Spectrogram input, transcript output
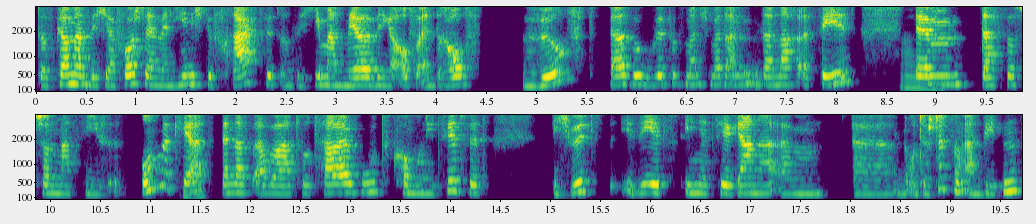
das kann man sich ja vorstellen, wenn hier nicht gefragt wird und sich jemand mehr oder weniger auf einen drauf wirft, ja, so wird es manchmal dann danach erzählt, mhm. ähm, dass das schon massiv ist. Umgekehrt, wenn das aber total gut kommuniziert wird, ich würde Sie jetzt Ihnen jetzt hier gerne ähm, äh, eine Unterstützung anbieten,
